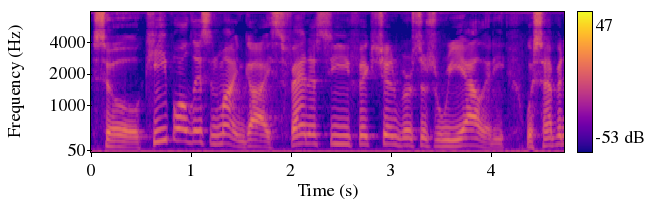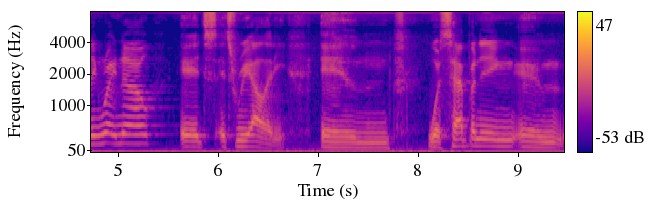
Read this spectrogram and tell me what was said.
So keep all this in mind, guys. Fantasy fiction versus reality. What's happening right now it's it's reality and what's happening in,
